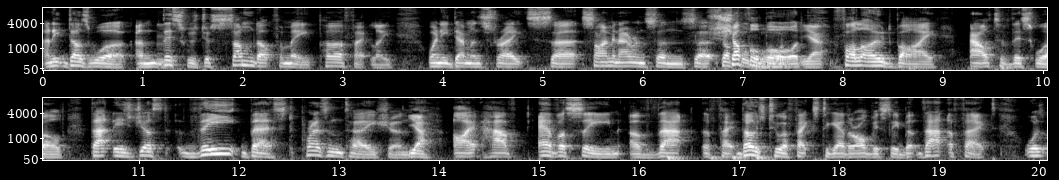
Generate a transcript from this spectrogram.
and it does work. And this was just summed up for me perfectly when he demonstrates uh, Simon Aronson's uh, Shuffleboard, shuffleboard, yeah. followed by Out of This World. That is just the best presentation Yeah. I have ever seen of that effect. Those two effects together, obviously, but that effect was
